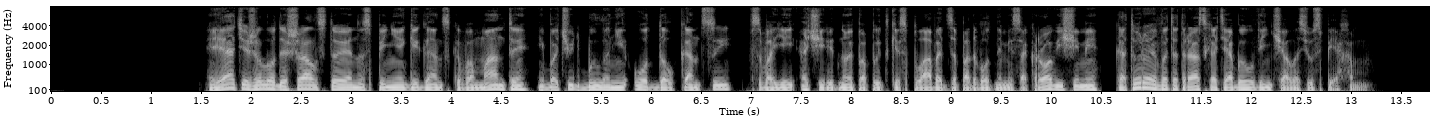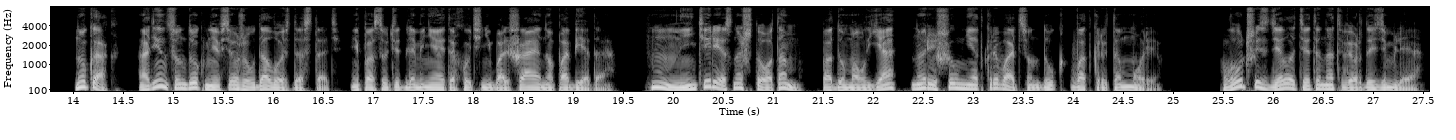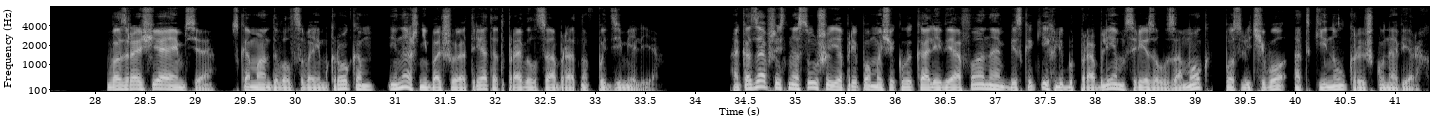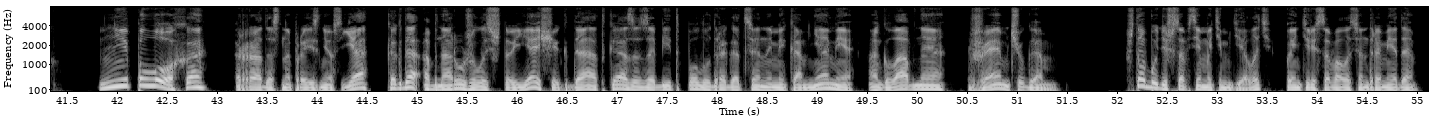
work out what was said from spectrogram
Я тяжело дышал, стоя на спине гигантского манты, ибо чуть было не отдал концы в своей очередной попытке сплавать за подводными сокровищами, которая в этот раз хотя бы увенчалась успехом. Ну как, один сундук мне все же удалось достать, и по сути для меня это хоть и небольшая, но победа. «Хм, интересно, что там?» — подумал я, но решил не открывать сундук в открытом море. Лучше сделать это на твердой земле. «Возвращаемся!» — скомандовал своим кроком, и наш небольшой отряд отправился обратно в подземелье. Оказавшись на суше, я при помощи клыка Левиафана без каких-либо проблем срезал замок, после чего откинул крышку наверх. «Неплохо!» — радостно произнес я, когда обнаружилось, что ящик до отказа забит полудрагоценными камнями, а главное — жемчугом. «Что будешь со всем этим делать?» — поинтересовалась Андромеда.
